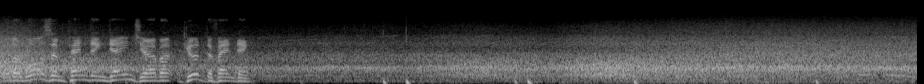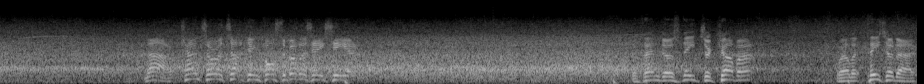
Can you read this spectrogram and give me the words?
Well, there was impending danger, but good defending. Now, counter-attacking possibilities here. Defenders need to cover. Well, it petered out.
